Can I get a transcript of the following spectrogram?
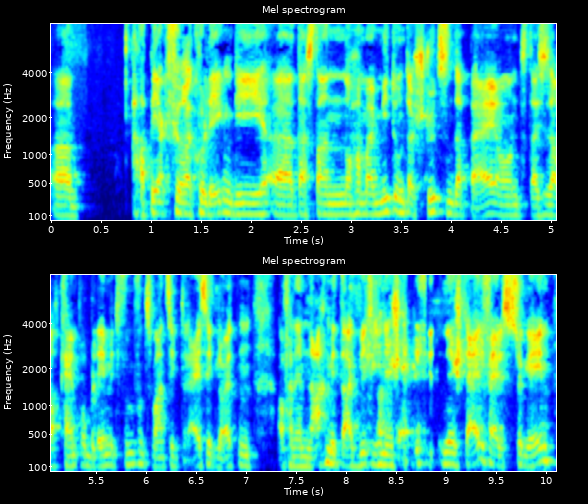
äh, Bergführerkollegen, die äh, das dann noch einmal mit unterstützen dabei und das ist auch kein Problem mit 25, 30 Leuten auf einem Nachmittag wirklich in den, Steil, in den Steilfels zu gehen.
